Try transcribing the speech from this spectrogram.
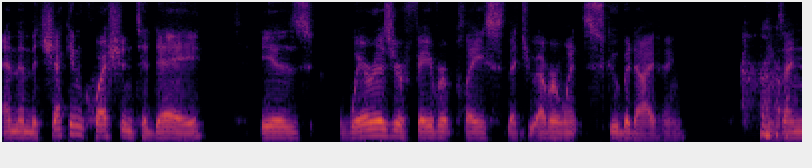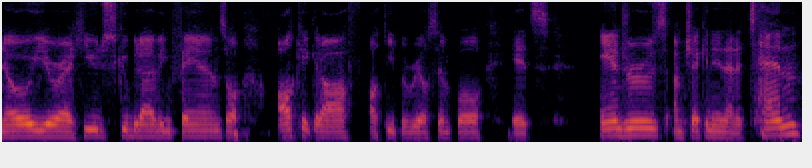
And then the check in question today is where is your favorite place that you ever went scuba diving? Because I know you're a huge scuba diving fan. So I'll kick it off. I'll keep it real simple. It's Andrews. I'm checking in at a 10.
